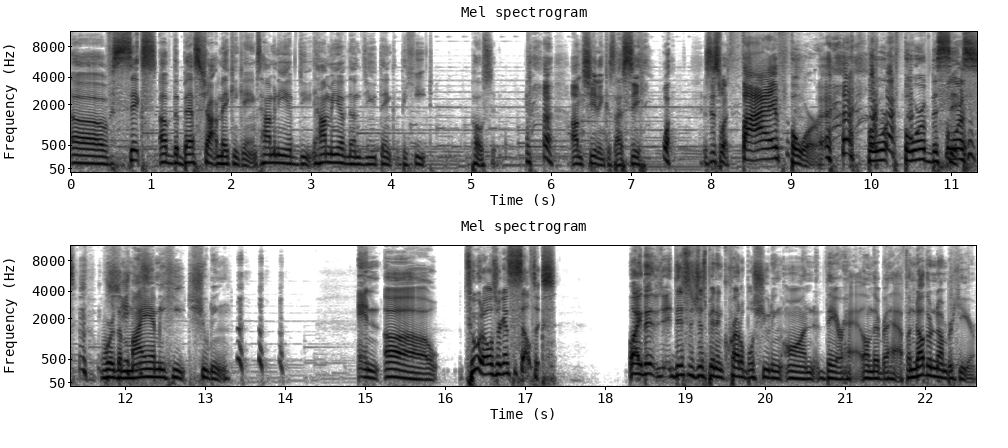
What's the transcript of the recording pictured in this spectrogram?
of six of the best shot making games. How many of do you, how many of them do you think the Heat posted? I'm cheating because I see what is this? What five? Four, four, four of the Four. six were the Miami Heat shooting, and uh, two of those are against the Celtics. Like th- this has just been incredible shooting on their ha- on their behalf. Another number here,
